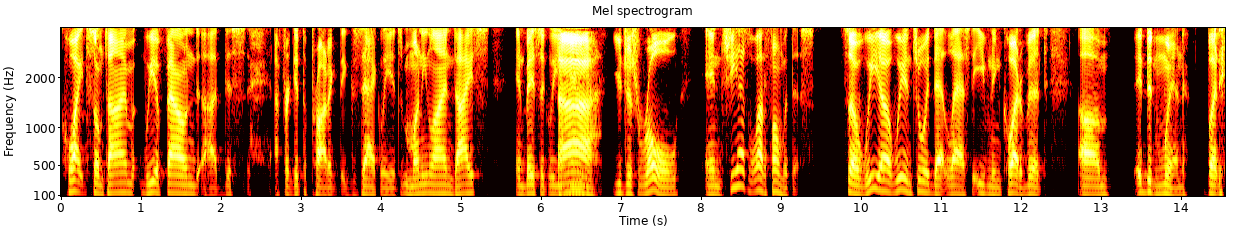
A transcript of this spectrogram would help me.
quite some time. We have found uh, this. I forget the product exactly. It's Moneyline Dice, and basically Ah. you, you just roll. And she has a lot of fun with this. So we uh, we enjoyed that last evening quite a bit. Um, it didn't win, but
